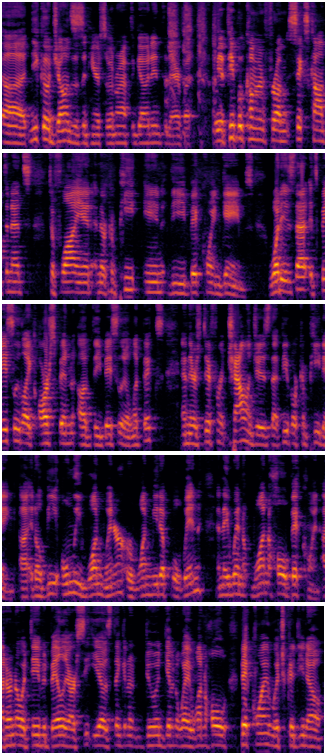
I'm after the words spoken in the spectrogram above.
uh, Nico Jones isn't here, so we don't have to go into there. But we have people coming from six continents to fly in and they're compete in the Bitcoin Games. What is that? It's basically like our spin of the basically Olympics, and there's different challenges that people are competing. Uh, it'll be only one winner or one meetup will win, and they win one whole Bitcoin. I don't know what David Bailey, our CEO, is thinking of doing, giving away one whole Bitcoin, which could you know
